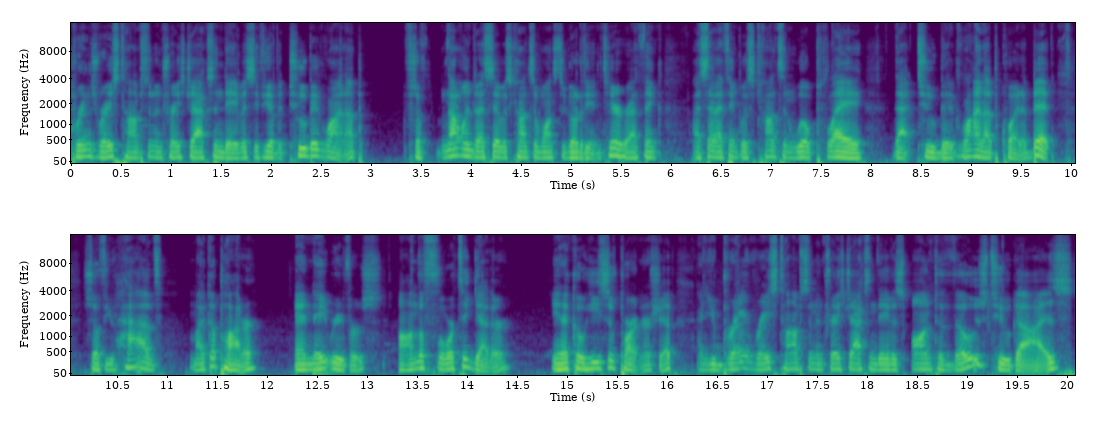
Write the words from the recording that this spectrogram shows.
brings Race Thompson and Trayce Jackson Davis. If you have a two big lineup, so not only did I say Wisconsin wants to go to the interior, I think I said I think Wisconsin will play that two big lineup quite a bit. So if you have Micah Potter and Nate Reuvers on the floor together in a cohesive partnership, and you bring Race Thompson and Trayce Jackson Davis onto those two guys,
